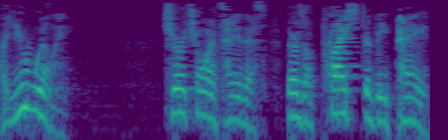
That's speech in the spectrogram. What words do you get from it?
Are you willing? Church, I want to tell you this. There's a price to be paid.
